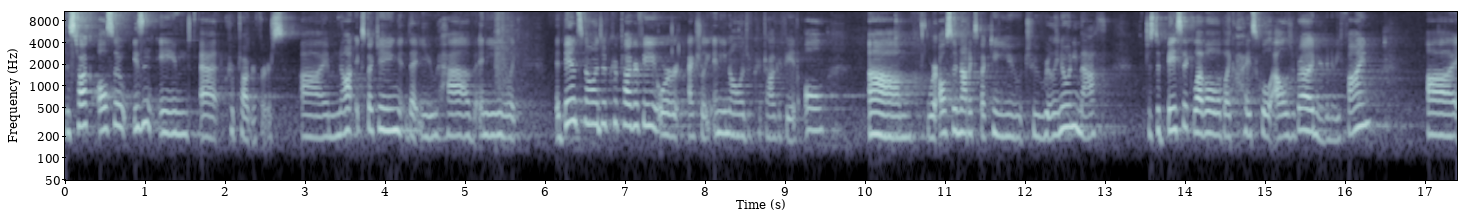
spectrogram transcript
this talk also isn't aimed at cryptographers. I'm not expecting that you have any like advanced knowledge of cryptography or actually any knowledge of cryptography at all. Um, we're also not expecting you to really know any math, just a basic level of like high school algebra and you're gonna be fine. Uh,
